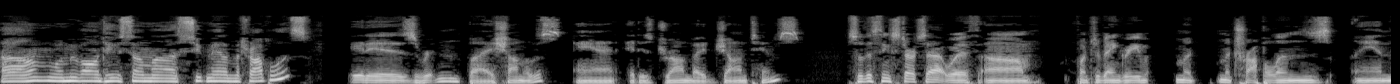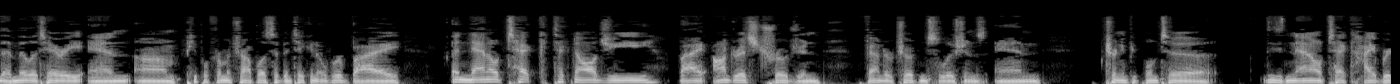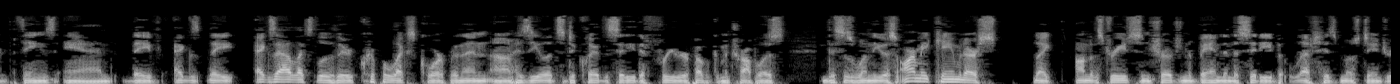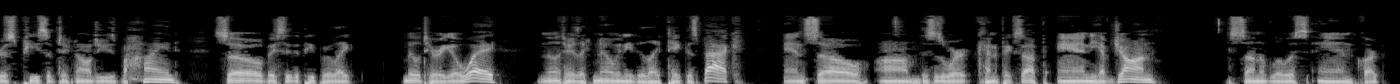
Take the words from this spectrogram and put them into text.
Um, we'll move on to some uh, Superman of Metropolis. It is written by Sean Lewis and it is drawn by John Timms. So this thing starts out with um, a bunch of angry me- Metropolians and the military and um, people from Metropolis have been taken over by a nanotech technology by Andres Trojan, founder of Trojan Solutions, and turning people into these nanotech hybrid things, and they've ex- they exiled Lex Luthor, crippled Lex Corp, and then um, his zealots declared the city the Free Republic of Metropolis. This is when the U.S. Army came at our like onto the streets, and Trojan abandoned the city, but left his most dangerous piece of technologies behind. So basically, the people are like, military go away. The military's like, no, we need to like take this back. And so um, this is where it kind of picks up, and you have John, son of Lois and Clark.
